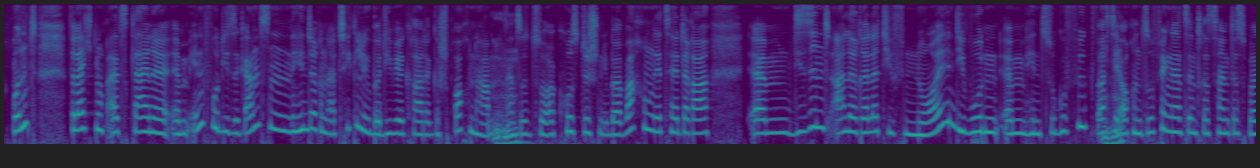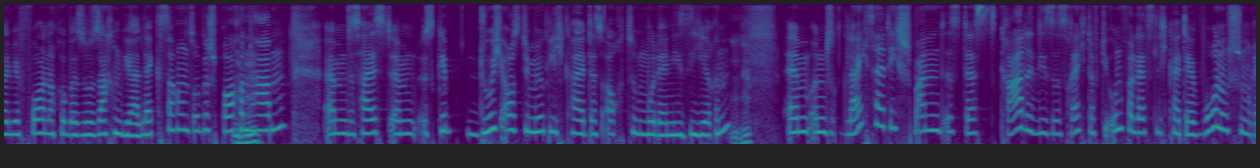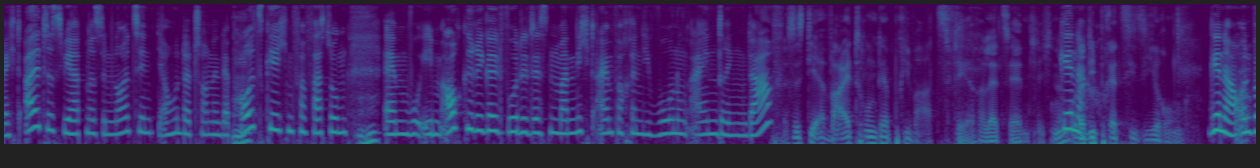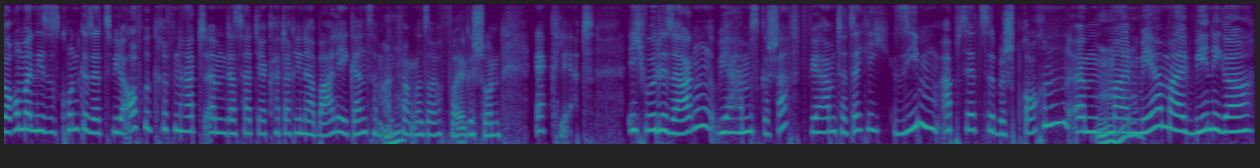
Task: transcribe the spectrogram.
Und vielleicht noch als kleine ähm, Info, diese ganzen hinteren Artikel, über die wir gerade gesprochen haben, Mhm. also zur akustischen Überwachung etc., ähm, die sind alle relativ neu, die wurden ähm, hinzugefügt, was Mhm. ja auch insofern ganz interessant ist, weil wir vorher noch über so Sachen wie Alexa und so gesprochen Mhm. haben. Ähm, das heißt, ähm, es gibt durchaus die Möglichkeit, das auch zu modernisieren. Mhm. Ähm, und gleichzeitig spannend ist, dass gerade dieses Recht auf die Unverletzlichkeit der Wohnung schon recht alt ist. Wir hatten es im 19. Jahrhundert schon in der Mhm. Paulskirchenverfassung, ähm, wo eben auch geregelt wurde, dass man nicht einfach in die Wohnung eindringen darf. Es ist die Erweiterung der Privatsphäre letztendlich, ne? Genau. oder die Präzisierung. Genau, und warum man dieses Grundgesetz wieder aufgegriffen hat, ähm, das hat ja Katharina Barley ganz Mhm. am Anfang unserer Folge schon erklärt. Ich würde sagen, wir haben es geschafft. Wir haben tatsächlich sieben Absätze besprochen, ähm, mal mehr, mal weniger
